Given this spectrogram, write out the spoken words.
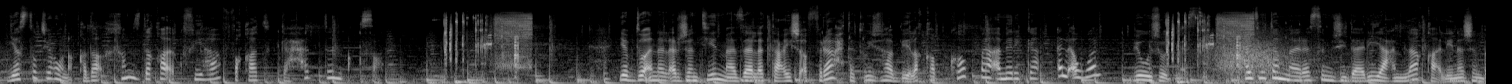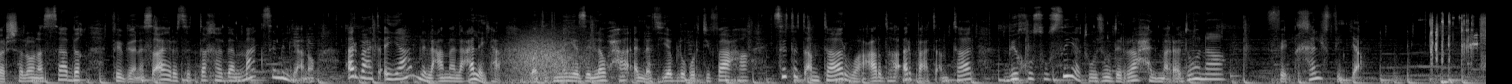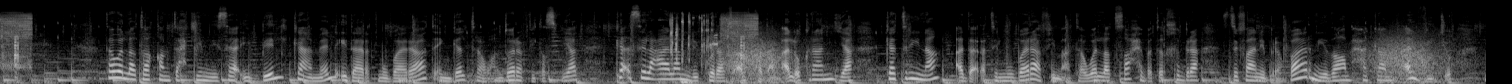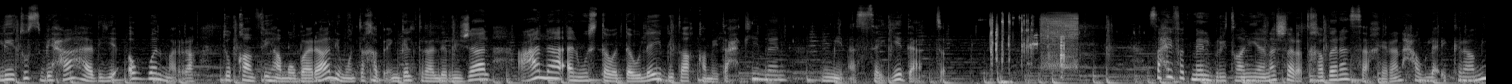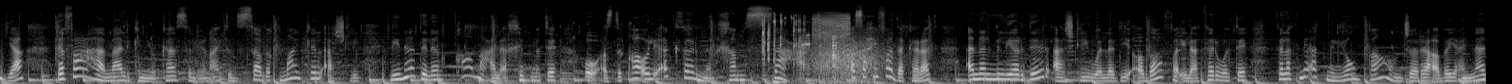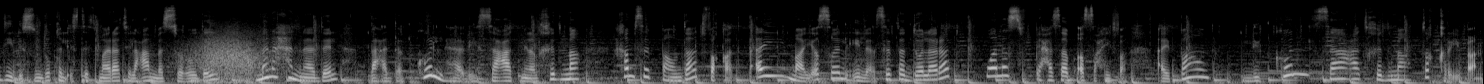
يستطيعون قضاء خمس دقائق فيها فقط كحد أقصى. يبدو أن الأرجنتين ما زالت تعيش أفراح تتويجها بلقب كوبا أمريكا الأول بوجود ميسي حيث تم رسم جدارية عملاقة لنجم برشلونة السابق في بيونس آيرس اتخذ ماكسيميليانو أربعة أيام للعمل عليها وتتميز اللوحة التي يبلغ ارتفاعها ستة أمتار وعرضها أربعة أمتار بخصوصية وجود الراحل مارادونا في الخلفية. تولى طاقم تحكيم نسائي بالكامل؟ إدارة مباراة إنجلترا وأندورا في تصفيات كأس العالم لكرة القدم. الأوكرانية كاترينا أدارت المباراة فيما تولت صاحبة الخبرة ستيفاني برافار نظام حكم الفيديو لتصبح هذه أول مرة تقام فيها مباراة لمنتخب إنجلترا للرجال على المستوى الدولي بطاقم تحكيم من السيدات. صحيفة ميل البريطانية نشرت خبرا ساخرا حول إكرامية دفعها مالك نيوكاسل يونايتد السابق مايكل أشلي لنادل قام على خدمته هو لأكثر من خمس ساعات. الصحيفة ذكرت أن الملياردير أشلي والذي أضاف إلى ثروته 300 مليون باوند جراء بيع النادي لصندوق الاستثمارات العامة السعودي منح النادل بعد كل هذه الساعات من الخدمة خمسة باوندات فقط. أي ما يصل إلى ستة دولارات ونصف بحسب الصحيفة. أي باوند لكل ساعة خدمة تقريباً.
